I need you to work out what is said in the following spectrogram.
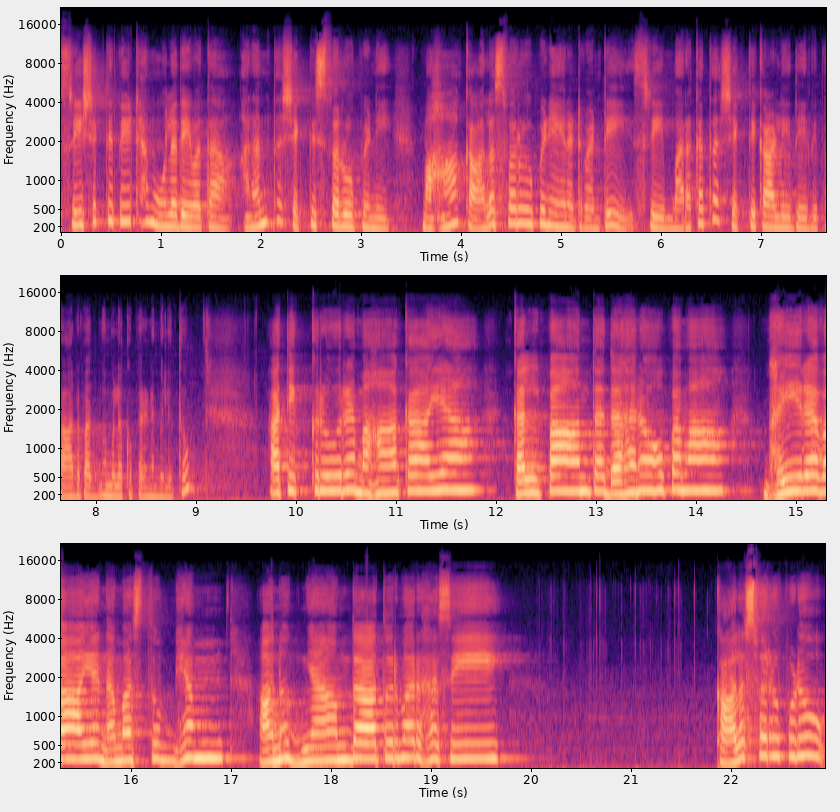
శ్రీశక్తిపీఠ మూలదేవత అనంత శక్తి స్వరూపిణి మహాకాలస్వరూపిణి అయినటువంటి శ్రీ మరకత శక్తికాళీదేవి పాదపద్మములకు ప్రణమిలుతూ అతిక్రూర మహాకాయ కల్పాంత దహనోపమా భైరవాయ నమస్తుభ్యం అనుజ్ఞాం దాతుర్మర్హసి. కాలస్వరూపుడు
